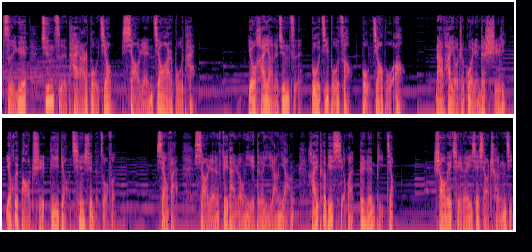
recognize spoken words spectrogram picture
子曰：“君子泰而不骄，小人骄而不泰。”有涵养的君子不急不躁，不骄不傲，哪怕有着过人的实力，也会保持低调谦逊的作风。相反，小人非但容易得意洋洋，还特别喜欢跟人比较，稍微取得一些小成绩，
